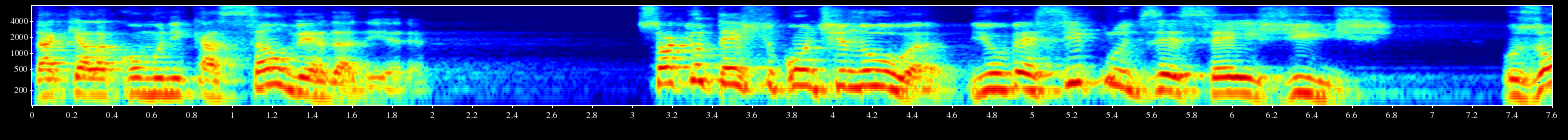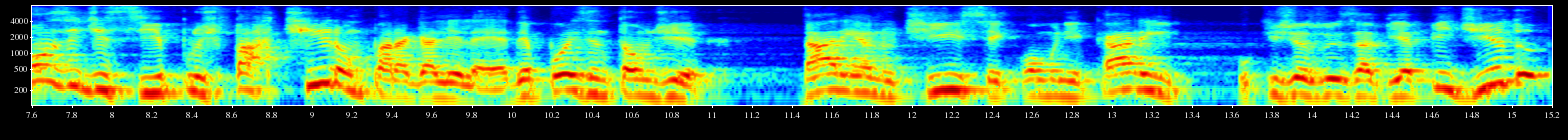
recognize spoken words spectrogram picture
daquela comunicação verdadeira. Só que o texto continua e o versículo 16 diz: Os onze discípulos partiram para Galiléia, depois então de darem a notícia e comunicarem o que Jesus havia pedido,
